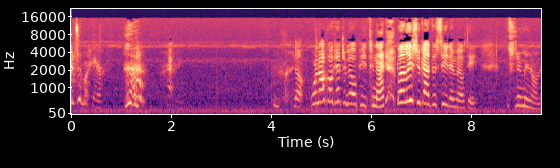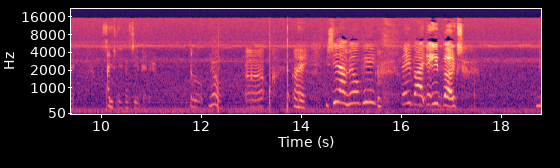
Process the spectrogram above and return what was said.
it's in my hair. No, we're not gonna catch a millipede tonight, but at least you got to see the millipede. Let's zoom in on it. See if they can see it better. No. Uh, okay. You see that millipede? They bite. They eat bugs. Now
